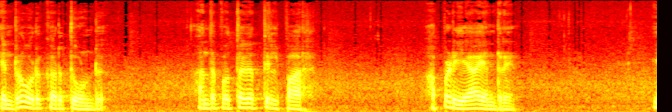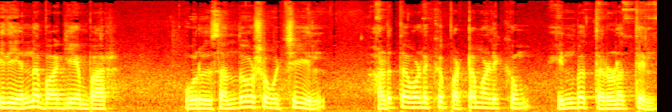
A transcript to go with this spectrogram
என்று ஒரு கருத்து உண்டு. அந்த புத்தகத்தில் பார். அப்படியா என்றேன். இது என்ன பாக்கியம் பார்? ஒரு சந்தோஷ உச்சியில் அடுத்தவனுக்கு பட்டமளிக்கும் இன்பத் தருணத்தில்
